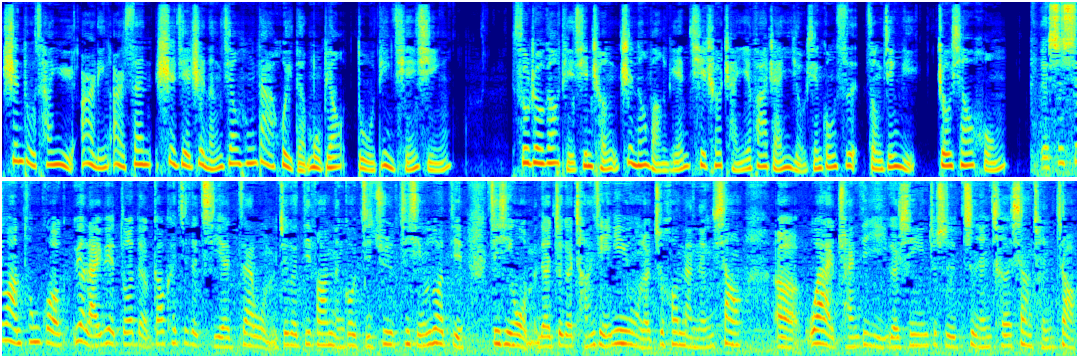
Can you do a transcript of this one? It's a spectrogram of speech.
深度参与二零二三世界智能交通大会的目标笃定前行。苏州高铁新城智能网联汽车产业发展有限公司总经理。周霄红也是希望通过越来越多的高科技的企业在我们这个地方能够集聚进行落地，进行我们的这个场景应用了之后呢，能向呃外传递一个声音，就是智能车向前照。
